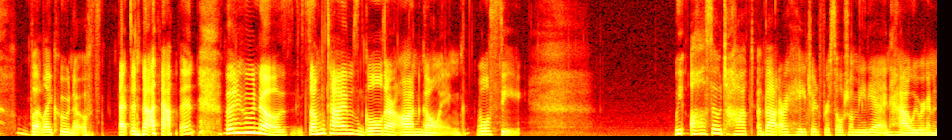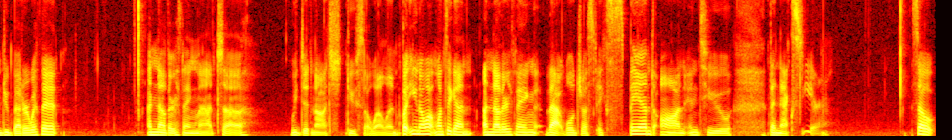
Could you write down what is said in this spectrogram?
but like, who knows? That did not happen, but who knows? Sometimes goals are ongoing. We'll see. We also talked about our hatred for social media and how we were going to do better with it. Another thing that uh, we did not do so well in. But you know what? Once again, another thing that will just expand on into the next year. So,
